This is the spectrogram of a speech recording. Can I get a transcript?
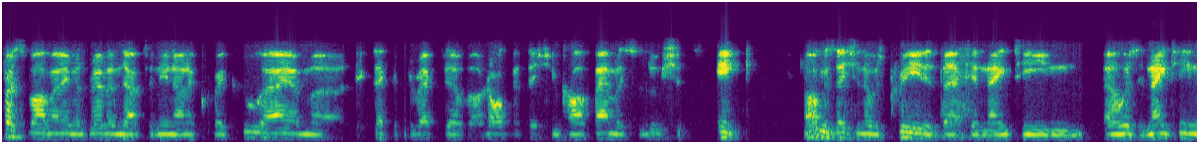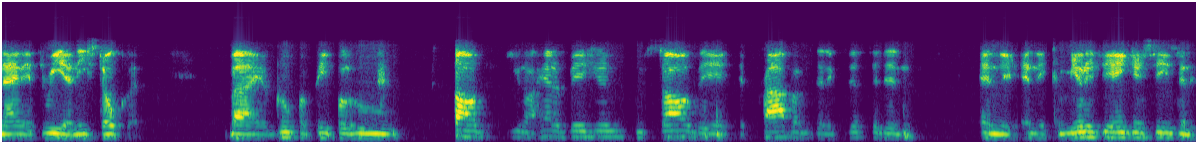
first of all, my name is Reverend Dr. Ninana Kwaku. I am uh, the executive director of an organization called Family Solutions Inc. An organization that was created back in 19 uh, was it 1993 in East Oakland by a group of people who saw, you know, had a vision, who saw the, the problems that existed in in the in the community agencies in the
